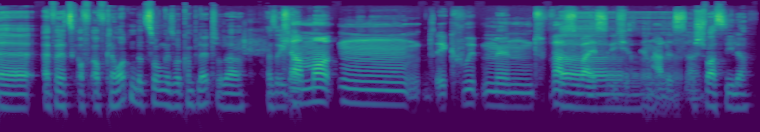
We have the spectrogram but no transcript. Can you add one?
Äh, einfach jetzt auf, auf Klamotten bezogen, so komplett? Oder? Also Klamotten, Equipment, was äh, weiß ich, es kann alles sein. Schwarz-lila.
